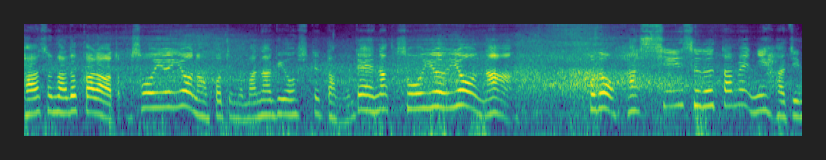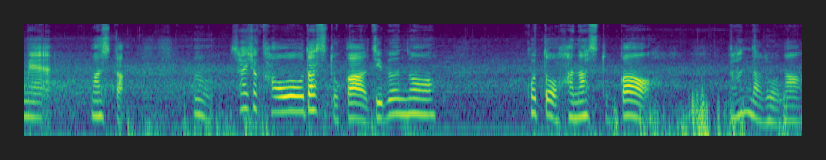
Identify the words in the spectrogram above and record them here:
パーソナルカラーとかそういうようなことの学びをしてたのでなんかそういうようなことを発信するために始めました、うん、最初顔を出すとか自分のことを話すとかなんだろうな。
